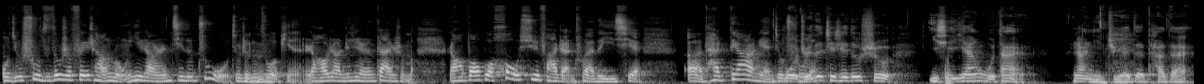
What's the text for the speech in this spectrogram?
我觉得数字都是非常容易让人记得住，就这个作品，然后让这些人干什么，然后包括后续发展出来的一切，呃，他第二年就，我觉得这些都是一些烟雾弹，让你觉得他在，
